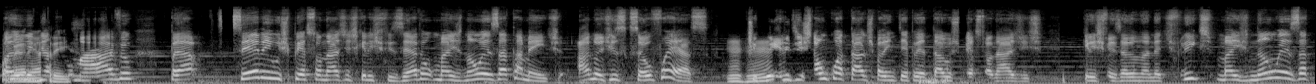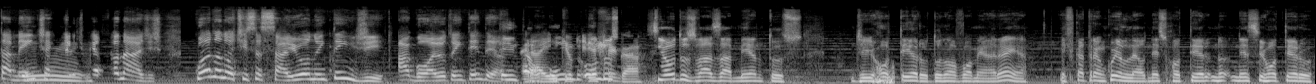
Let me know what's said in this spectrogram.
para o universo 3. Marvel para serem os personagens que eles fizeram, mas não exatamente. A notícia que saiu foi essa. Uhum. Tipo, eles estão cotados para interpretar os personagens que eles fizeram na Netflix, mas não exatamente Hum. aqueles personagens. Quando a notícia saiu, eu não entendi. Agora eu tô entendendo. Então, Era aí que eu um, queria um dos chegar. pseudos vazamentos de roteiro do novo Homem-Aranha, e fica tranquilo, Léo, nesse roteiro, nesse roteiro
